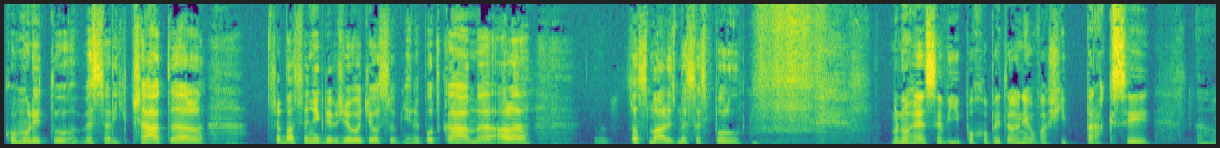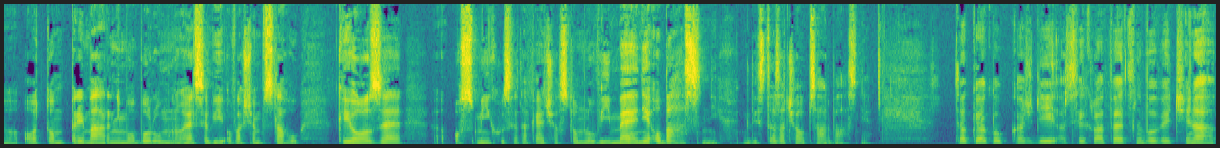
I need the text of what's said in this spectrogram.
komunitu veselých přátel. Třeba se někdy v životě osobně nepotkáme, ale zasmáli jsme se spolu. Mnohé se ví pochopitelně o vaší praxi, eh, o tom primárním oboru, mnohé se ví o vašem vztahu k józe, o smíchu se také často mluví, méně o básních. Kdy jste začal psát básně? Tak jako každý asi chlapec nebo většina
